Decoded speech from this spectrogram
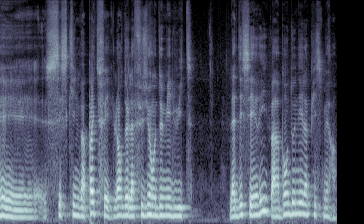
Et c'est ce qui ne va pas être fait. Lors de la fusion en 2008, la DCRI va abandonner la piste Mera.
